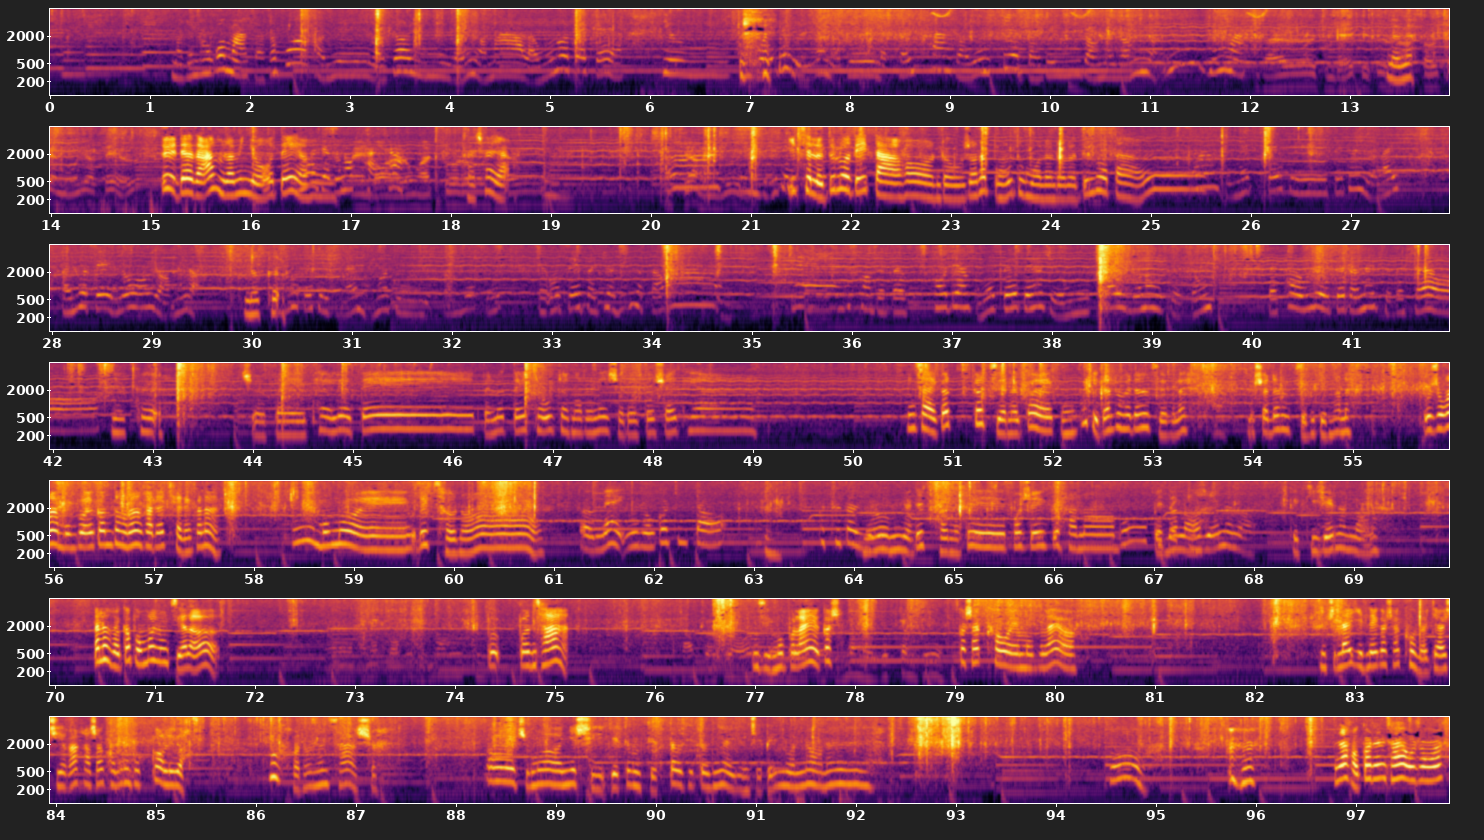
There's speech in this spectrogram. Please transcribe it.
Mà tôi không có ma sợ nó quá khỏi nghe là cho gọi nhỏ ma là muốn nuôi tay à chứ quay cái gì đó mà chơi là thấy khang rồi lên kia tại vì rồi này rồi nhỏ nhưng mà nè nè tôi đây đã mà mình nhổ té à? Ra chắc ạ. Ít xe là tôi lo té ta ho đầu cho nó bùng tôi một lần đầu là tôi lo ta nó cơ nó cơ chờ bài thay liệu té bài lo té chỗ cho nó nên chờ bài tôi sai theo nhưng sai có có chuyện này có cũng不简单thôi đó chuyện vậy một sao đó chuyện một chuyện mà này tôi giống như muốn nói con tao nó cái đó chạy này con này muốn mua để chờ nó ở mẹ yêu giống có chú to gì nữa mình để chờ nó cái giờ cái hà nó bố là dễ nữa rồi cái kia dễ nó là đó là phải có bốn mươi trong tiền rồi bốn xa chỉ một lấy có có sát khô em một lấy rồi mình chỉ lấy gì lấy có sát khô rồi cho chị các sát khô không có liền. Ú khỏi nó nên xa sao ô chỉ mua như xì vậy tôi mình tao thì tôi nhảy dùng chỉ bé luôn nó nữa ô ra có đến xa ô xong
